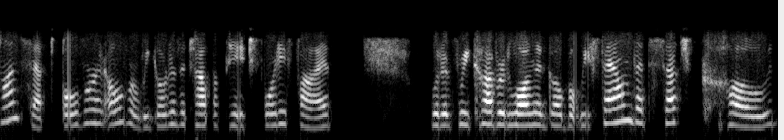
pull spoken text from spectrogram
concept over and over. We go to the top of page 45, would have recovered long ago, but we found that such codes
